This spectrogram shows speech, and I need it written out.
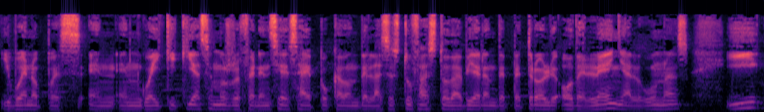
Y bueno, pues en, en Waikiki hacemos referencia a esa época donde las estufas todavía eran de petróleo o de leña algunas. Y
